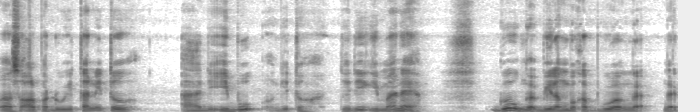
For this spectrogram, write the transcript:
uh, soal perduitan itu uh, di ibu gitu. Jadi gimana ya? Gue nggak bilang bokap gue nggak nggak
